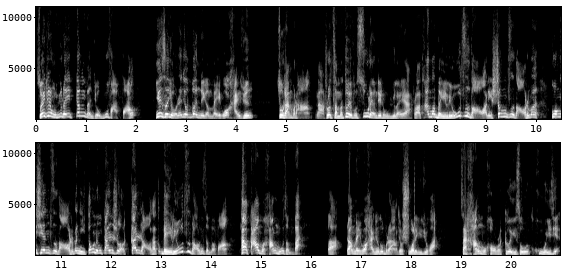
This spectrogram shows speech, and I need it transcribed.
所以这种鱼雷根本就无法防。因此有人就问这个美国海军作战部长啊，说怎么对付苏联这种鱼雷啊，是吧？他们尾流自导啊，你声自导什么光纤自导什么你都能干涉干扰它，尾流自导你怎么防？他要打我们航母怎么办？啊，然后美国海军都部长就说了一句话，在航母后边搁一艘护卫舰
